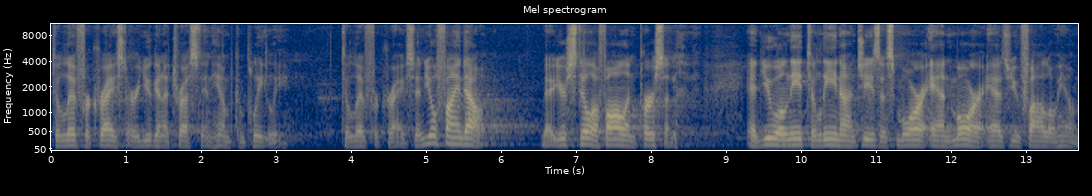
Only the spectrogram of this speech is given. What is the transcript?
to live for Christ, or are you going to trust in Him completely to live for Christ? And you'll find out that you're still a fallen person. and you will need to lean on Jesus more and more as you follow him.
